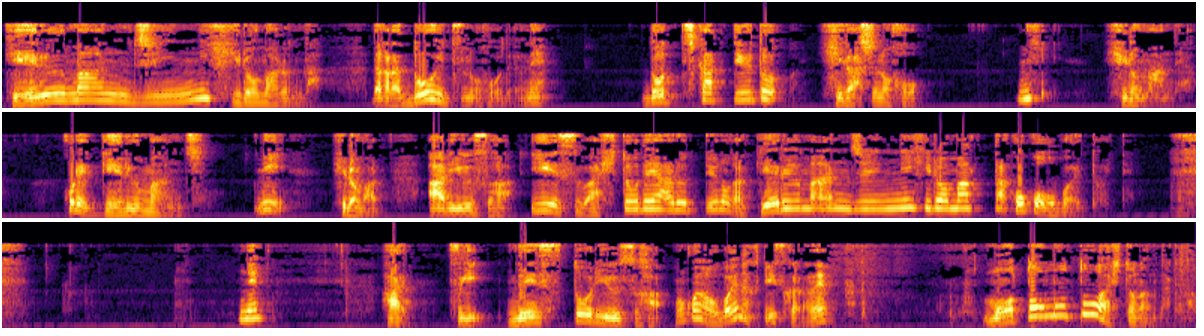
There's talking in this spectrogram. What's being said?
ゲルマン人に広まるんだ。だからドイツの方だよね。どっちかっていうと、東の方に広まるんだよ。これゲルマン人に広まる。アリウス派。イエスは人であるっていうのがゲルマン人に広まった。ここを覚えておいて。ね。はい。次。ネストリウス派。これは覚えなくていいですからね。もともとは人なんだけど、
